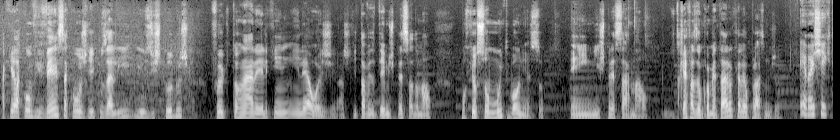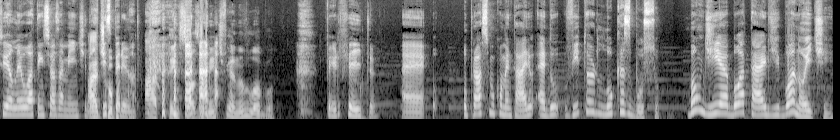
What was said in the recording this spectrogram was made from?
aquela convivência com os ricos ali e os estudos foi o que tornaram ele quem ele é hoje. Acho que talvez eu tenha me expressado mal, porque eu sou muito bom nisso, em me expressar mal. Tu quer fazer um comentário ou quer ler o próximo, João? Eu achei que tu ia ler o atenciosamente, né? Ah, desculpa. esperando. Atenciosamente, Fernando Lobo. Perfeito. É, o- próximo comentário é do Vitor Lucas Busso. Bom dia, boa tarde, boa noite.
